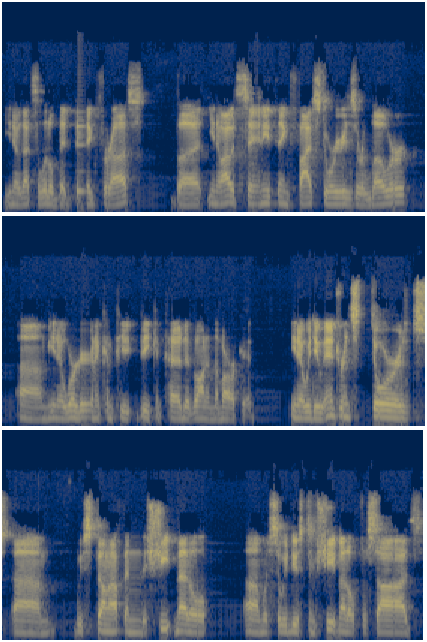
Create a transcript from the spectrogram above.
You know, that's a little bit big for us. But, you know, I would say anything five stories or lower, um, you know, we're going to compete, be competitive on in the market. You know, we do entrance doors. Um, we've spun off into sheet metal um, which so we do some sheet metal facades.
